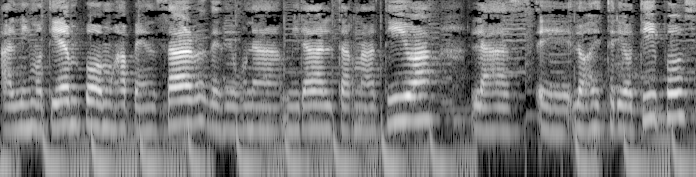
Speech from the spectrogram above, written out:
Al mismo tiempo vamos a pensar desde una mirada alternativa las, eh, los estereotipos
